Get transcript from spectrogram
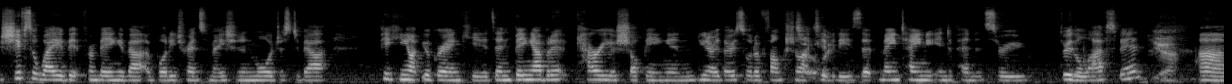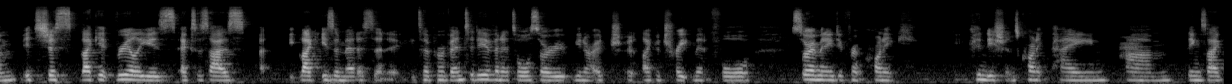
shifts away a bit from being about a body transformation and more just about picking up your grandkids and being able to carry your shopping and you know those sort of functional Totally. activities that maintain your independence through through the lifespan Yeah. um, it's just like it really is exercise uh, like is a medicine It- it's a preventative and it's also you know a tr- like a treatment for so many different chronic conditions chronic pain um, things like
